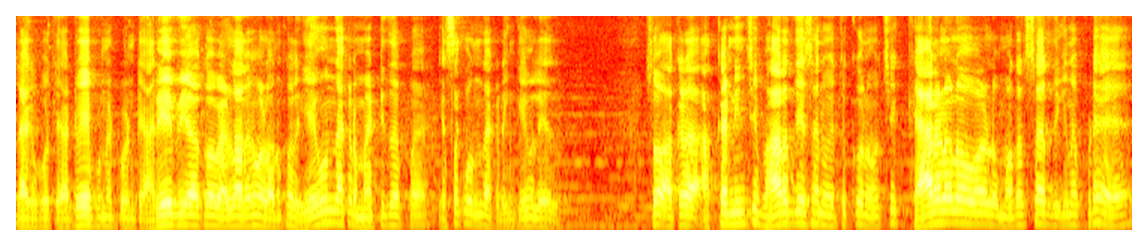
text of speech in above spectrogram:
లేకపోతే అటువైపు ఉన్నటువంటి అరేబియాకో వెళ్ళాలని వాళ్ళు అనుకోలేదు. ఏముంది అక్కడ మట్టి తప్ప? ఇసుక ఉంది అక్కడ ఇంకేం లేదు. సో అక్కడ అక్కడి నుంచి భారతదేశాన్ని వెతుక్కొని వచ్చి కేరళలో వాళ్ళు మొదటిసారి దిగినప్పుడే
